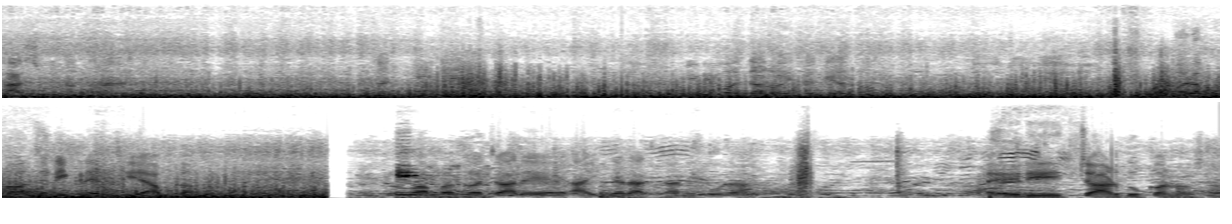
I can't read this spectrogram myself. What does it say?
ખાસું નકર વધારો હોય છે ત્યાં તો. બરફ ખાવા તો નીકળે જ છીએ આપણા. મિત્રો આપણા ચારે આવી ગયા રાજધાની ગોળા. એની ચાર દુકાનો છે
